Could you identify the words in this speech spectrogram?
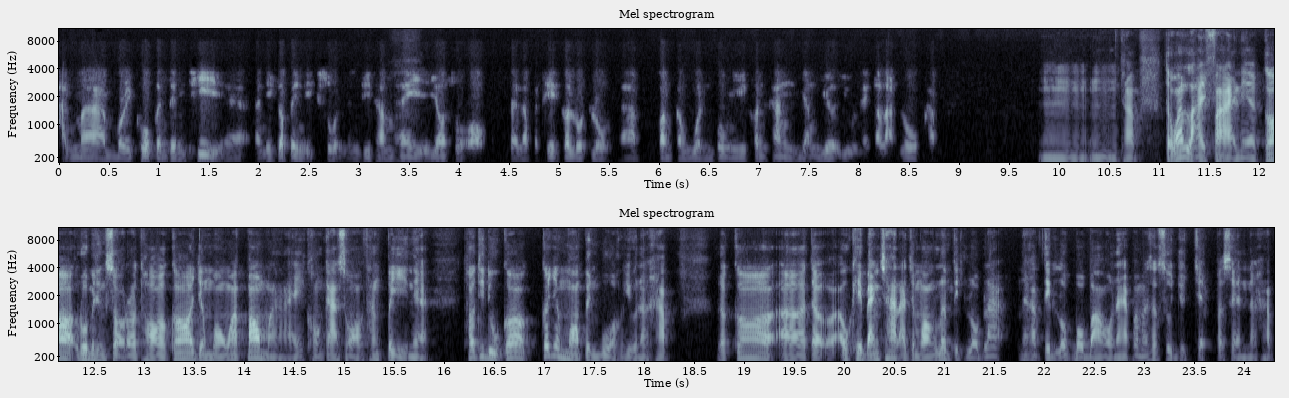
หันมาบริโภคกันเต็มที่อันนี้ก็เป็นอีกส่วนหนึ่งที่ทำให้ยอดส่งออก แต่ละประเทศก็ลดลงนะครับ ความกังวลพวกนี้ค่อนข้างยังเยอะอยู่ในตลาดโลกครับ อืมอืมครับ แต่ว่าหลายฝ่ายเนี่ยก็รวมไปถึงสรทก็ยังมองว่าเป้าหมายของการส่งออกทั้งปีเนี่ย เท่าที่ดูก็ก็ยังมองเป็นบวกอยู่นะครับ แล้วก็แต่โอเคแบงก์ชาติอาจจะมองเริ่มติดลบแล้วนะครับติดลบเบาๆนะครับประมาณสัก 0.7%นะครับ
